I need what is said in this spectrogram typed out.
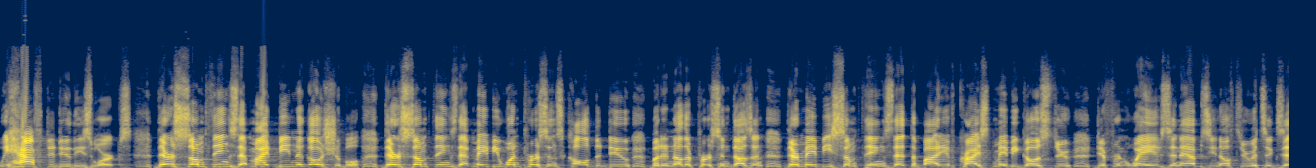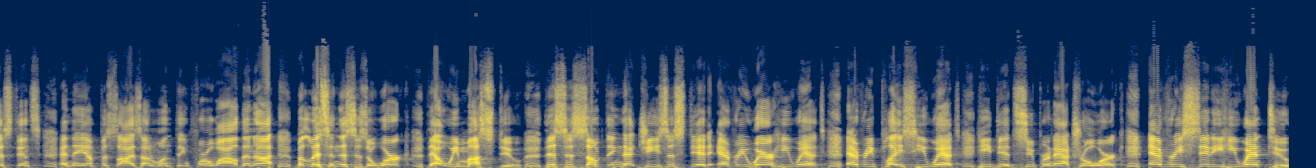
We have to do these works. There's some things that might be negotiable. There's some things that maybe one person's called to do, but another person doesn't. There may be some things that the body of Christ maybe goes through different waves and ebbs, you know, through its existence, and they emphasize on one thing for a while, then not. But listen, this is a work that we must do. This is something that Jesus did everywhere he went. Every place he went, he did supernatural work. Every city he went to,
